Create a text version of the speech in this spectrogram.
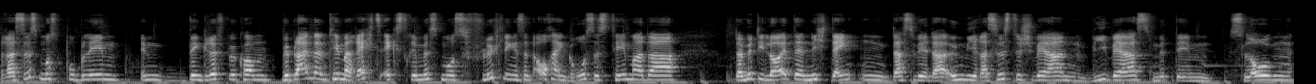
Rassismusproblem in den Griff bekommen. Wir bleiben beim Thema Rechtsextremismus. Flüchtlinge sind auch ein großes Thema da damit die Leute nicht denken, dass wir da irgendwie rassistisch wären, wie wär's mit dem Slogan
